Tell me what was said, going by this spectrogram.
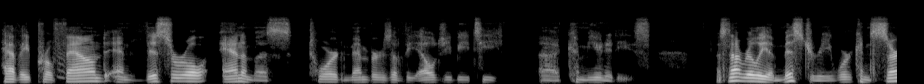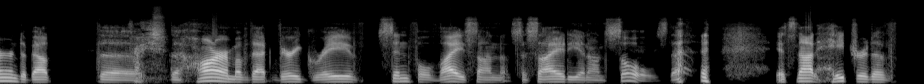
have a profound and visceral animus toward members of the LGBT uh, communities. It's not really a mystery. We're concerned about the right. the harm of that very grave sinful vice on society and on souls. That it's not hatred of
